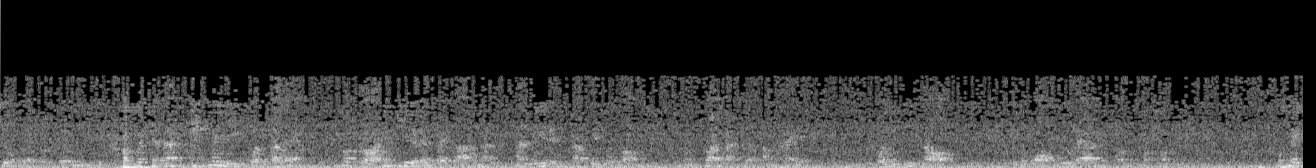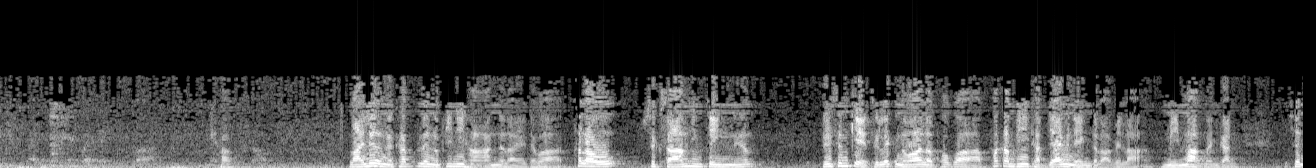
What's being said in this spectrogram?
ช่วงอะไรก็เคยมีเพราะฉะนั้นไม่มีคนแถลงก็ปล่อยให้เชื่อกันไปตามนั้นอันนี้เลยครับที่ผมบอกมันก็อาจจะทำให้คนที่นอกที่มองดูแล้วเขา ครับหลายเรื่องนะครับ เรื่องอภินิหารอะไร แต่ว่า ถ้าเราศึกษาจริงๆนะครับหรือสังเกตสักเล็กน้อยเราพบว่าพระคัมภีร์ขัดแย้งกันเองตลอดเวลา มีมากเหมือนกัน เช่น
